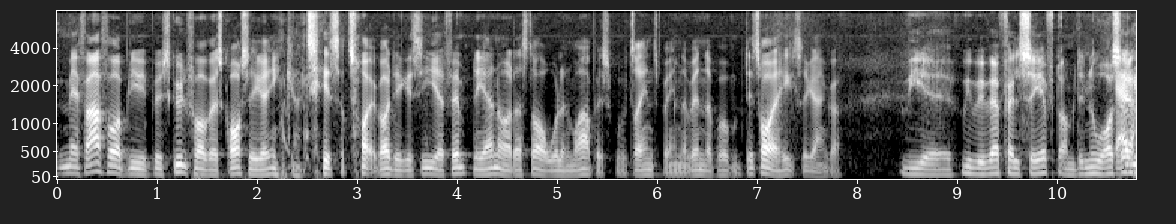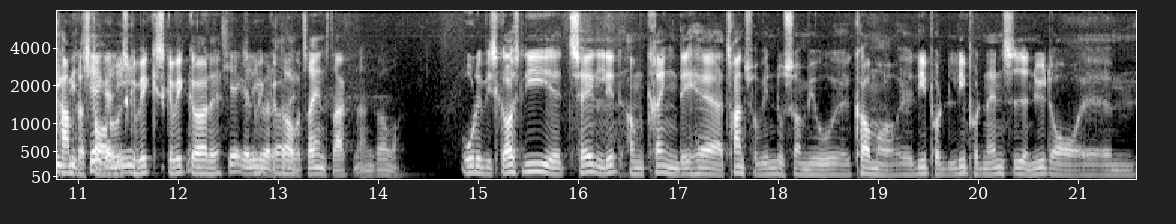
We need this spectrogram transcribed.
med far for at blive beskyldt for at være skråsikker en gang til, så tror jeg godt, jeg kan sige, at 15. januar, der står Roland Marabes på træningsbanen og venter på dem. Det tror jeg helt sikkert, han gør. Vi, øh, vi vil i hvert fald se efter, om det nu også ja, er vi, ham, vi der står derude. Skal vi, ikke, skal vi ikke gøre det? Vi tjekker lige, hvad der står på træningsdragten, når han kommer. Ole, vi skal også lige øh, tale lidt omkring det her transfervindue, som jo øh, kommer øh, lige på, lige på den anden side af nytår. Øhm,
